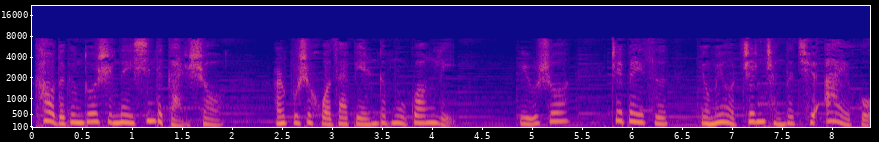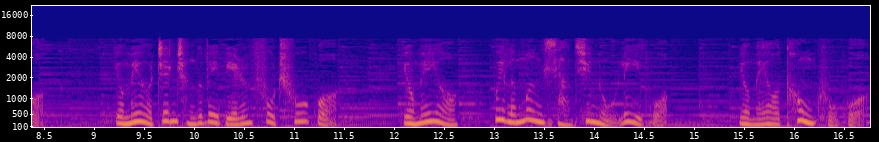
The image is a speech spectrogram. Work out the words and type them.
靠的更多是内心的感受，而不是活在别人的目光里。比如说，这辈子有没有真诚的去爱过？有没有真诚的为别人付出过？有没有为了梦想去努力过？有没有痛苦过？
